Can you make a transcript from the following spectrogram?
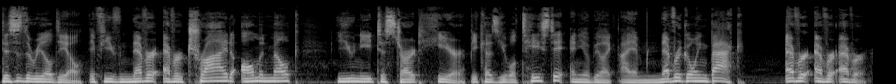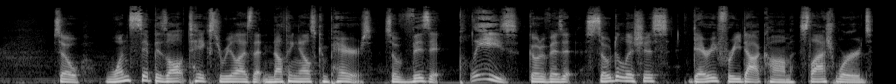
this is the real deal. If you've never ever tried almond milk, you need to start here because you will taste it and you'll be like, I am never going back. Ever, ever, ever. So one sip is all it takes to realize that nothing else compares. So visit, please go to visit so deliciousdairyfree.com slash words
